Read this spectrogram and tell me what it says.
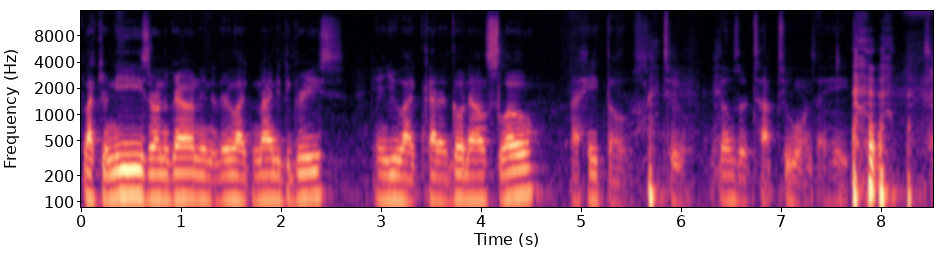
like your knees are on the ground and they're like 90 degrees, and you like gotta go down slow. I hate those too. those are the top two ones I hate. so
